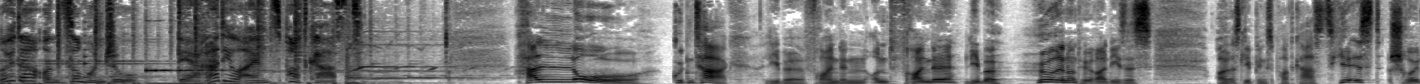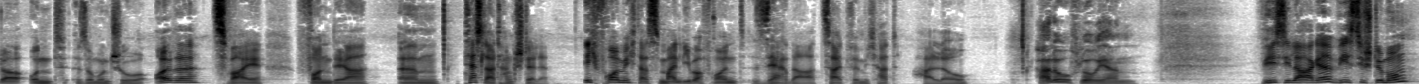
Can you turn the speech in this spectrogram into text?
Schröder und Sumunju, der Radio 1 Podcast. Hallo, guten Tag, liebe Freundinnen und Freunde, liebe Hörerinnen und Hörer dieses eures Lieblingspodcasts. Hier ist Schröder und Somunchu, eure zwei von der ähm, Tesla-Tankstelle. Ich freue mich, dass mein lieber Freund Serda Zeit für mich hat. Hallo. Hallo, Florian. Wie ist die Lage? Wie ist die Stimmung?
